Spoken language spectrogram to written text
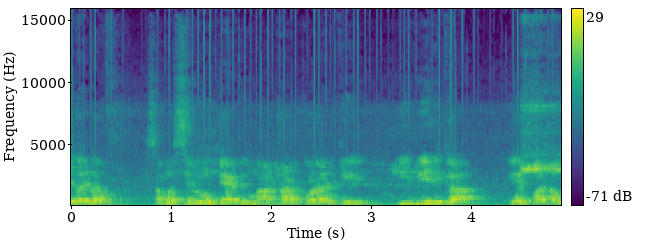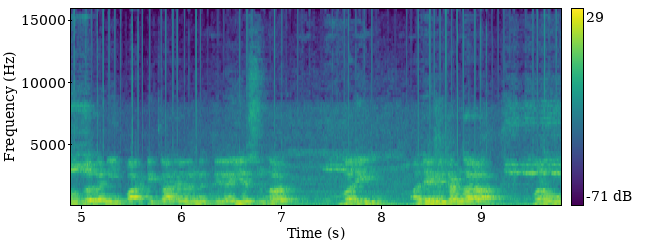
ఏదైనా సమస్యలు ఉంటే అవి మాట్లాడుకోవడానికి ఈ వేదిక ఏర్పాటు అవుతుందని పార్టీ కార్యాలయాన్ని తెలియజేస్తున్నా. మరి అదేవిధంగా మనము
